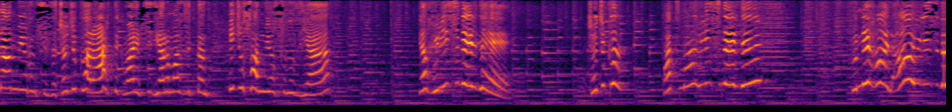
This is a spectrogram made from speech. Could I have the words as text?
inanmıyorum size. Çocuklar artık var ya siz yaramazlıktan hiç usanmıyorsunuz ya. Ya Hulusi nerede? Çocuklar Fatma Hulusi nerede? Bu ne hal? Aa Hulusi de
